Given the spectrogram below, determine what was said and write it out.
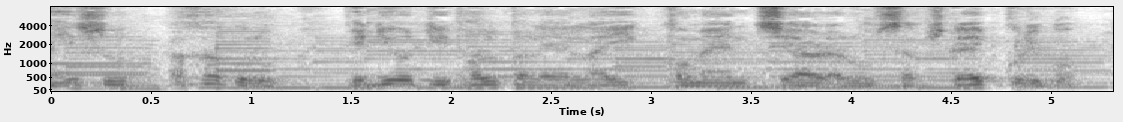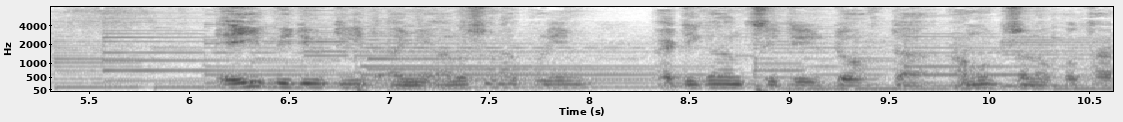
আহিছো। আশা কৰো ভিডিঅ'টি ভাল পালে লাইক কমেণ্ট শ্বেয়াৰ আৰু ছাবস্ক্ৰাইব কৰিব। এই ভিডিঅ'টিত আমি আলোচনা কৰিম ভেটিকান চিটিৰ দহটা আমোদজনক কথা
